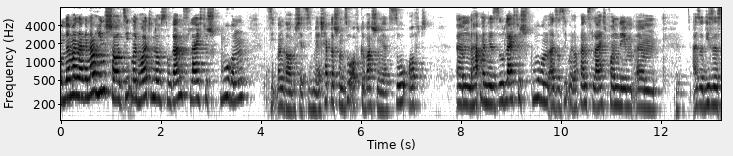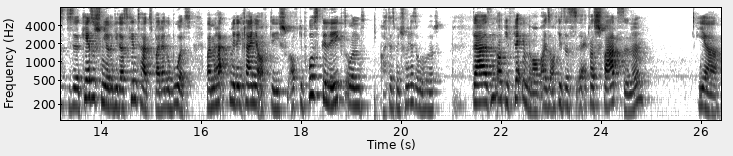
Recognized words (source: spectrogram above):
Und wenn man da genau hinschaut, sieht man heute noch so ganz leichte Spuren. Sieht man, glaube ich, jetzt nicht mehr. Ich habe das schon so oft gewaschen jetzt, so oft. Ähm, da hat man hier so leichte Spuren, also sieht man auch ganz leicht von dem, ähm, also dieses, diese Käseschmiere, die das Kind hat bei der Geburt. Weil man hat mir den Kleinen ja auf die, auf die Brust gelegt und, Gott, das bin ich schon wieder so gerührt. Da sind auch die Flecken drauf, also auch dieses äh, etwas schwarze, ne? Ja,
